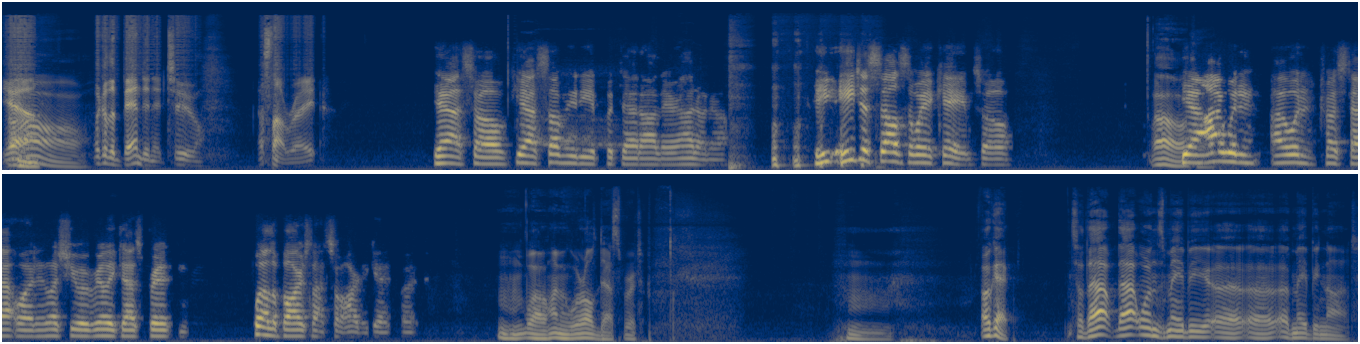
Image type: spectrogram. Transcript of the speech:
Yeah. Oh. Look at the bend in it too. That's not right. Yeah, so yeah, some idiot put that on there. I don't know. He he just sells the way it came, so Oh. yeah, I wouldn't I wouldn't trust that one unless you were really desperate. And, well, the bar's not so hard to get, but Mhm. Well, I mean, we're all desperate. Hmm. Okay, so that that one's maybe uh, uh, uh maybe not.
